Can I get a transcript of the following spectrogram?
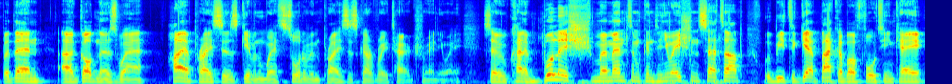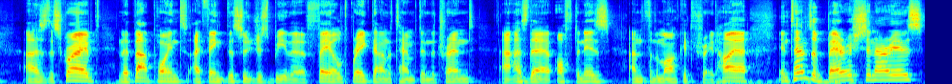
but then uh, God knows where higher prices given we're sort of in price discovery territory anyway. So kind of bullish momentum continuation setup would be to get back above 14k as described. And at that point, I think this would just be the failed breakdown attempt in the trend uh, as there often is, and for the market to trade higher. In terms of bearish scenarios,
